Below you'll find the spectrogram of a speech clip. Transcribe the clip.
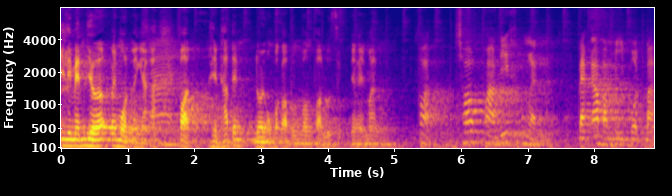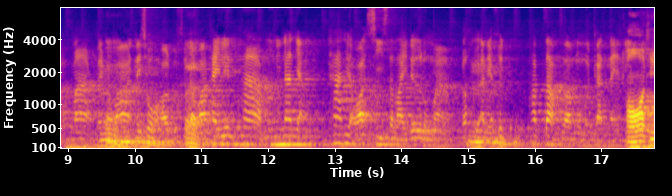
อิเลเมนต์เยอะไปหมดอะไรเงี้ยอะฟอร์ดเห็นท่าเต้นโดยองค์ประกอบรวมๆฟอร์ดรู้สึกยังไงบ้างก็ชอบความที่เหมือนแบ็กอัพมันมีบทบาทมากในแบบว่าในโชว์ของเราก็คือแบบว่าให้เล่นภาพนู่นนี่นั่นอย่างท่าที่แบบว่าชีสไลเดอร์ลงมา ก็คืออันนี้คือภาพจำสำหรับหนูเหมือนกันในอ๋อที่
